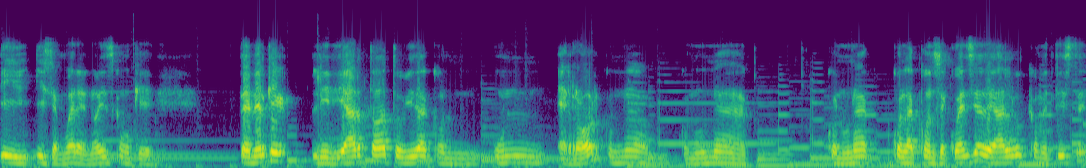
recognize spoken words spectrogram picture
y, se muere, ¿no? Y es como que tener que lidiar toda tu vida con un error, con una, con una, con una con la consecuencia de algo que cometiste,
